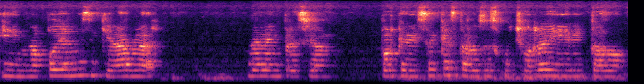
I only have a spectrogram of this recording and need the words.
y no podía ni siquiera hablar de la impresión, porque dice que hasta los escuchó reír y todo.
